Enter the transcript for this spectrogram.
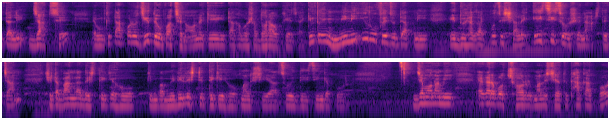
ইতালি যাচ্ছে। এবং কি তারপরেও যেতেও পাচ্ছে না। অনেকে এই টাকা পয়সা ধরাও খেয়ে যায়। কিন্তু এই মিনি ইউরোপে যদি আপনি এই দুই হাজার পঁচিশ সালে এই সিচুয়েশনে আসতে চান, সেটা বাংলাদেশ থেকে হোক কিংবা মিডিল ইস্টের থেকেই হোক, মালয়েশিয়া, সৌদি, সিঙ্গাপুর, যেমন আমি এগারো বছর মালয়েশিয়াতে থাকার পর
